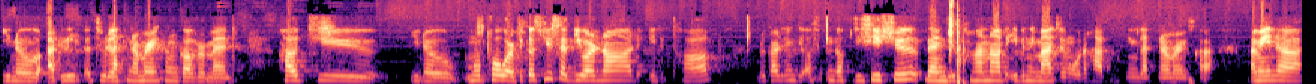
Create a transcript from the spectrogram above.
You know, at least to Latin American government, how to you know move forward? Because you said you are not in the top regarding the of, of this issue. Then you cannot even imagine what happens in Latin America. I mean, uh,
